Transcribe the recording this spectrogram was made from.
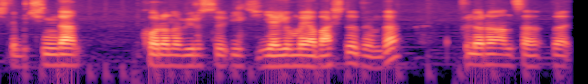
İşte bu Çin'den koronavirüsü ilk yayılmaya başladığında Floransa'da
